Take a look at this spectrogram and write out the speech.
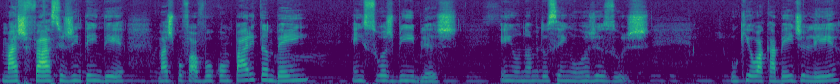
mais fácil de entender, mas por favor, compare também em suas Bíblias, em o nome do Senhor Jesus. O que eu acabei de ler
